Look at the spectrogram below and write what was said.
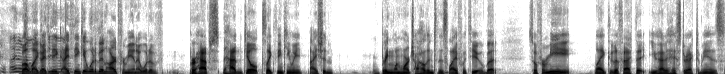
I don't know But like I think I think it would have been hard for me and I would have perhaps had guilt like thinking we I should bring one more child into this life with you. But so for me, like the fact that you had a hysterectomy is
